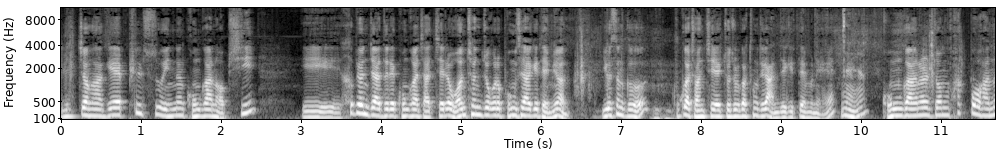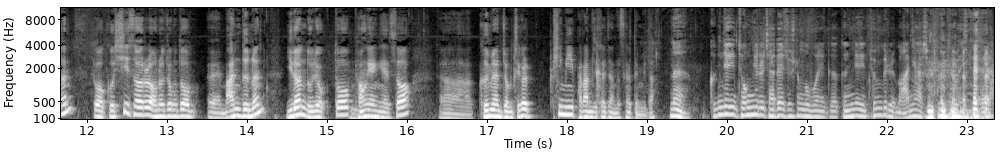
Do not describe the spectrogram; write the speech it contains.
일정하게 필수 있는 공간 없이 이 흡연자들의 공간 자체를 원천적으로 봉쇄하게 되면 이것은 그 국가 전체의 조절과 통제가 안 되기 때문에 네. 공간을 좀 확보하는 또 그 시설을 어느 정도 만드는 이런 노력도 음. 병행해서 어, 금연 정책을 힘이 바람직하지 않나 생각됩니다. 네. 굉장히 정리를 잘 해 주시는 거 보니까 굉장히 준비를 많이 하셨군요. 네.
